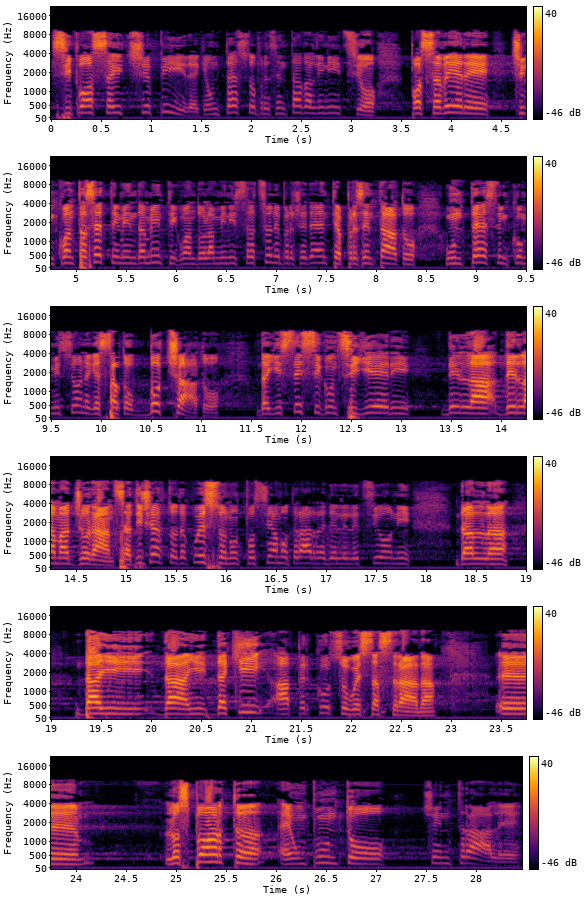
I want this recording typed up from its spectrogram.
si possa eccepire, che un testo presentato all'inizio possa avere 57 emendamenti quando l'amministrazione precedente ha presentato un testo in commissione che è stato bocciato dagli stessi consiglieri della, della, maggioranza. Di certo da questo non possiamo trarre delle lezioni dal, dai, dai, da chi ha percorso questa strada. Eh, lo sport è un punto centrale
